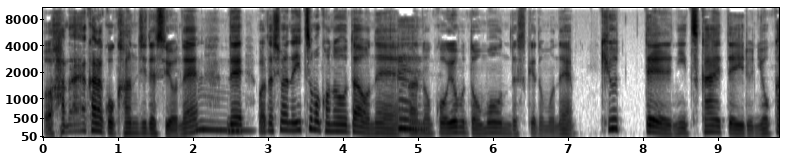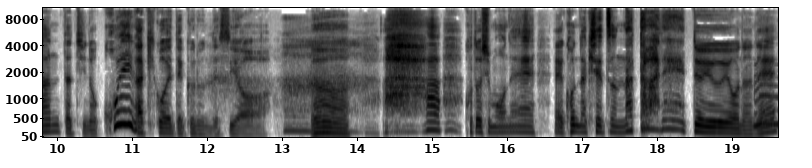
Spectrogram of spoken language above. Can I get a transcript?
華やかなこう感じですよね。うんで私はねいつもこの歌をね、ええあのこう読むと思うんですけどもね宮廷に仕えている女官たちの声が聞こえてくるんですよ。うんああ今年もね、えーこんな季節になったわねというようなね、うん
